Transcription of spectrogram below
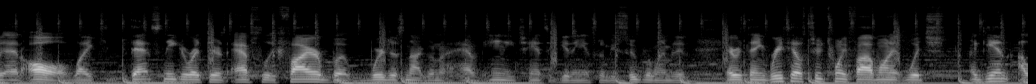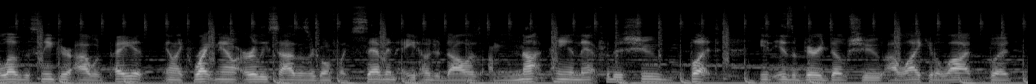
at all, like that sneaker right there is absolutely fire, but we're just not gonna have any chance of getting it. It's gonna be super limited. Everything retails 225 on it, which again, I love the sneaker. I would pay it. And like right now, early sizes are going for like seven, eight hundred dollars. I'm not paying that for this shoe, but it is a very dope shoe. I like it a lot, but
